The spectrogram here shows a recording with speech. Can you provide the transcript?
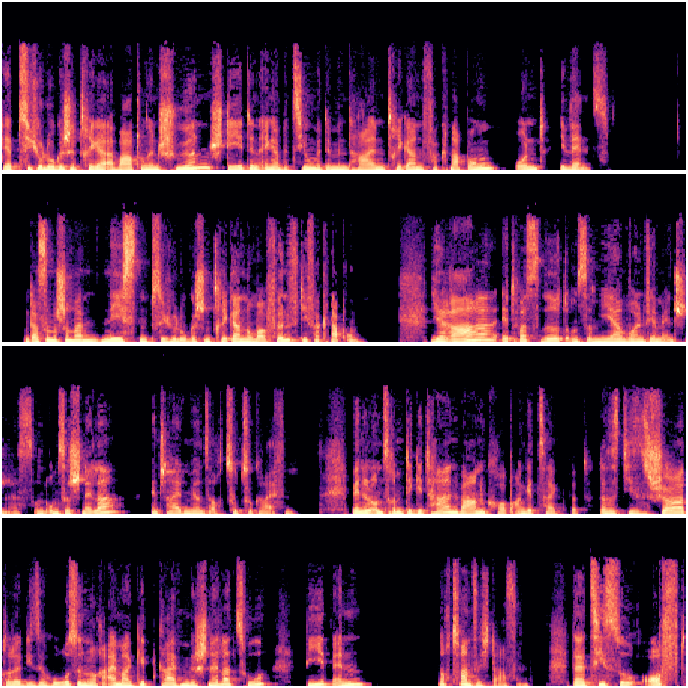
Der psychologische Trigger Erwartungen schüren steht in enger Beziehung mit den mentalen Triggern Verknappung und Events. Und das sind wir schon beim nächsten psychologischen Trigger Nummer fünf, die Verknappung. Je rarer etwas wird, umso mehr wollen wir Menschen es. Und umso schneller entscheiden wir uns auch zuzugreifen. Wenn in unserem digitalen Warenkorb angezeigt wird, dass es dieses Shirt oder diese Hose nur noch einmal gibt, greifen wir schneller zu, wie wenn noch 20 da sind. Daher ziehst du oft,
